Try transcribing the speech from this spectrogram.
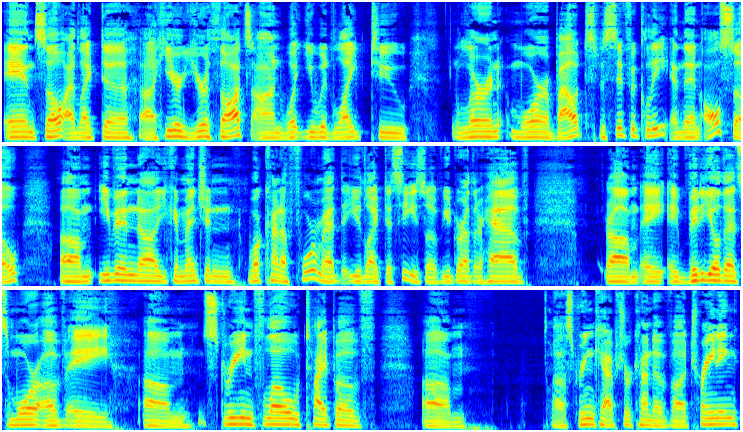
And so I'd like to uh, hear your thoughts on what you would like to learn more about specifically. And then also, um, even uh, you can mention what kind of format that you'd like to see. So if you'd rather have um, a, a video that's more of a um, screen flow type of um, uh, screen capture kind of uh, training,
